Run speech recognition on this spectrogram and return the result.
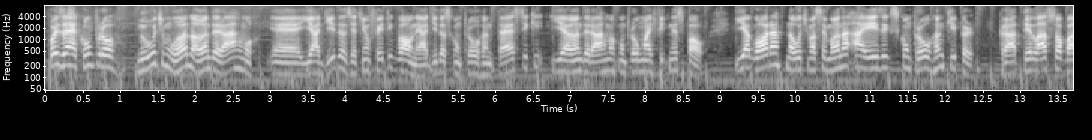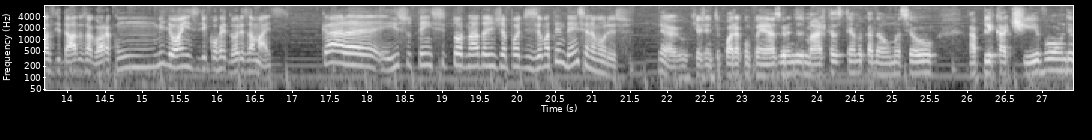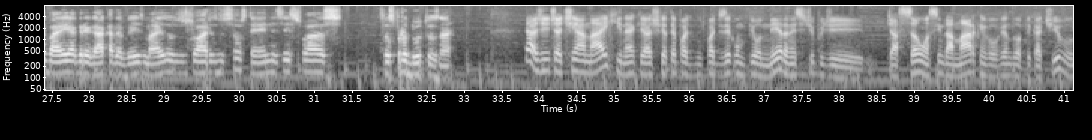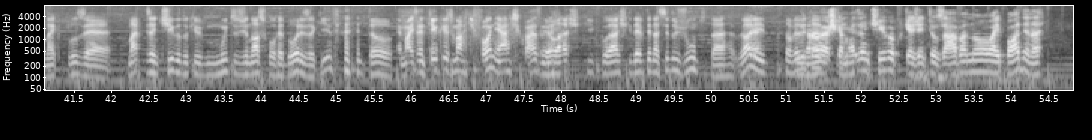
Pois é, comprou. No último ano, a Under Armour é, e a Adidas já tinham feito igual, né? A Adidas comprou o Runtastic e a Under Armour comprou o MyFitnessPal. E agora, na última semana, a ASICS comprou o Runkeeper para ter lá sua base de dados agora com milhões de corredores a mais. Cara, isso tem se tornado, a gente já pode dizer, uma tendência, né, Maurício? É, o que a gente pode acompanhar as grandes marcas tendo cada uma seu aplicativo onde vai agregar cada vez mais os usuários dos seus tênis e suas, seus produtos, né? É, a gente já tinha a Nike, né, que eu acho que até pode, pode dizer como pioneira nesse tipo de, de ação assim da marca envolvendo o aplicativo. O Nike Plus é mais antigo do que muitos de nós corredores aqui, então é mais antigo que o smartphone, acho quase. Né? Eu acho que eu acho que deve ter nascido junto, tá? Olha, é. talvez não, tá... eu acho que é mais antigo porque a gente usava no iPod, né?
